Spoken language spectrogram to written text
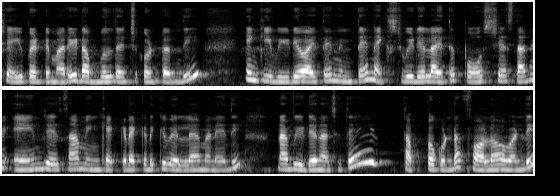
చేయి పెట్టి మరీ డబ్బులు తెచ్చుకుంటుంది. ఇంక ఈ వీడియో అయితే నింతే. నెక్స్ట్ వీడియోలో అయితే పోస్ట్ చేస్తాను. ఏం చేసాం ఇంకెక్కడెక్కడికి వెళ్ళామనేది నా వీడియో నచ్చితే తప్పకుండా ఫాలో అవ్వండి.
